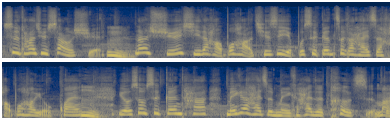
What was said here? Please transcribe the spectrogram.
是他去上学。嗯，那学习的好不好，其实也不是跟这个孩子好不好有关。嗯，有时候是跟他每个孩子每个孩子的特质嘛，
